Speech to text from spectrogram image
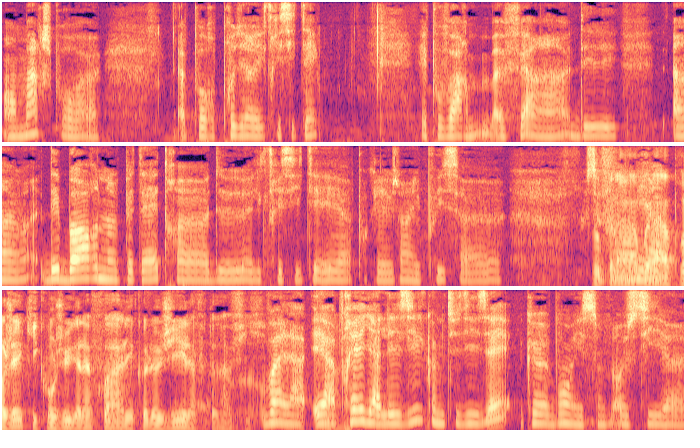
en, marche pour, euh, pour produire l'électricité et pouvoir euh, faire des, des bornes peut-être d'électricité pour que les gens ils puissent donc voilà, un projet qui conjugue à la fois l'écologie et la photographie. Voilà. Et après, il y a les îles, comme tu disais, que bon, ils sont aussi, euh,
